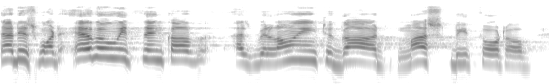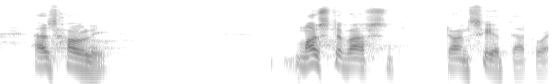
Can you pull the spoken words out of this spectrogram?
That is, whatever we think of as belonging to God must be thought of as holy. Most of us don't see it that way.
